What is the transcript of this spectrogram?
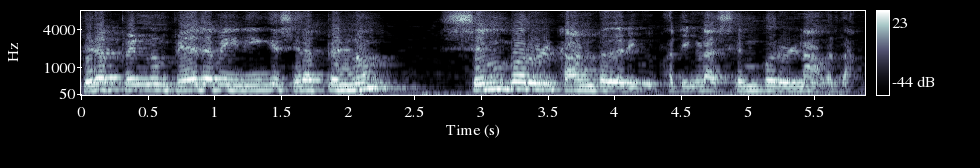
பிறப்பெண்ணும் பேதமை நீங்க சிறப்பெண்ணும் செம்பொருள் காண்பதறிவு. பாத்தீங்களா? செம்பொருள்னா அவர்தான்.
